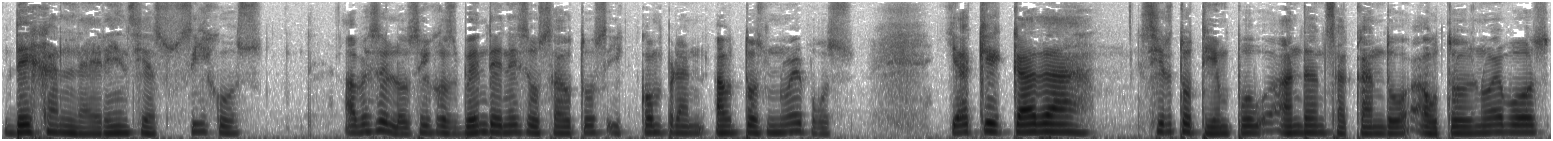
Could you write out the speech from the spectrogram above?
dejan la herencia a sus hijos. A veces los hijos venden esos autos y compran autos nuevos, ya que cada cierto tiempo andan sacando autos nuevos,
